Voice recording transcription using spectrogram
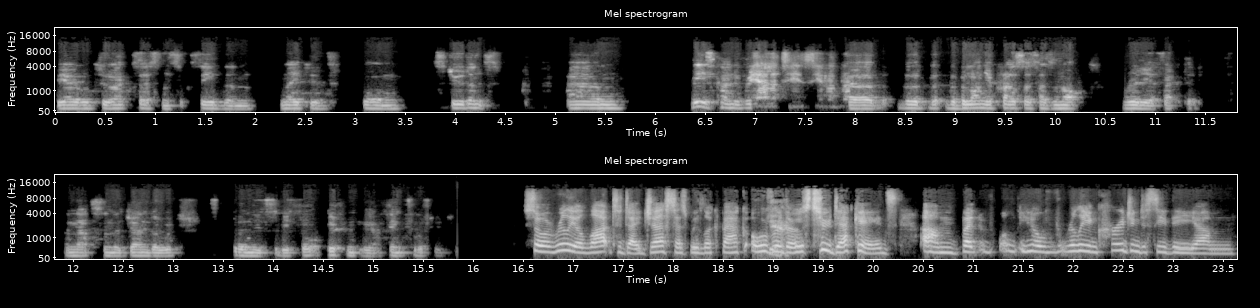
be able to access and succeed than native born students. Um, these kind of realities, you know, the, the, the Bologna process has not really affected. And that's an agenda which still needs to be thought differently, I think, for the future. So really a lot to digest as we look back over yeah. those two decades. Um, but you know, really encouraging to see the, um,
